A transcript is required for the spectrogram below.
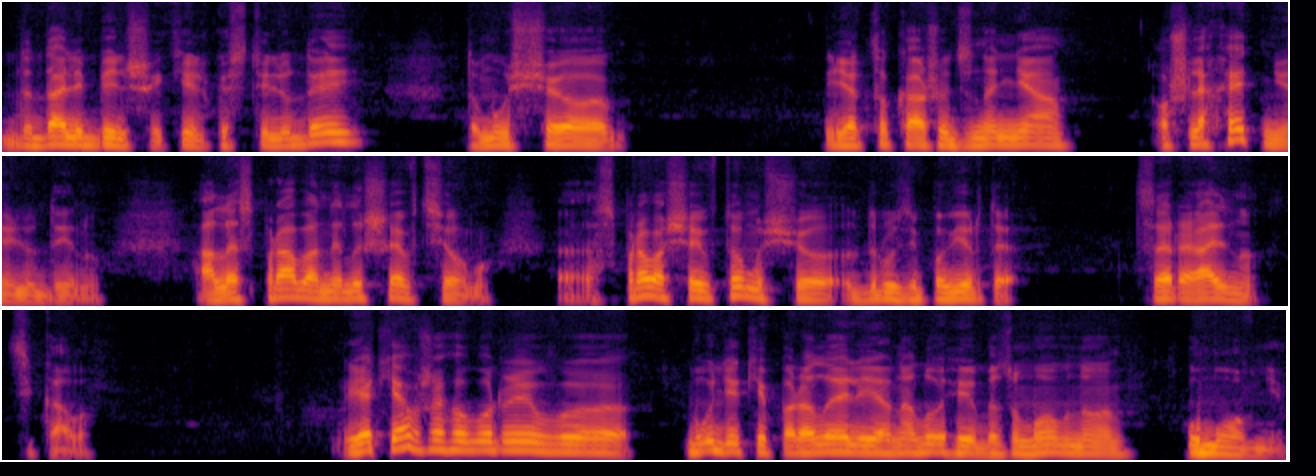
дедалі більшій кількості людей, тому що, як то кажуть, знання ошляхетнює людину, але справа не лише в цьому. Справа ще й в тому, що, друзі, повірте, це реально цікаво. Як я вже говорив, е, будь-які паралелі і аналогії, безумовно, умовні.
